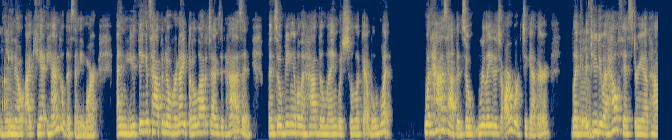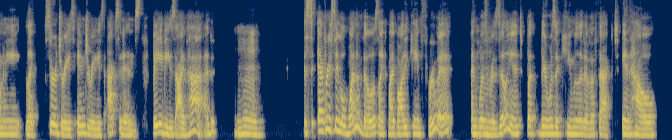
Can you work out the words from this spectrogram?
Mhm. you know, I can't handle this anymore. And you think it's happened overnight, but a lot of times it hasn't. And so being able to have the language to look at, well, what what has happened? So related to our work together, like Mhm. if you do a health history of how many like surgeries, injuries, accidents, babies I've had, mm-hmm. every single one of those, like my body came through it and was Mhm. resilient, but there was a cumulative effect in how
